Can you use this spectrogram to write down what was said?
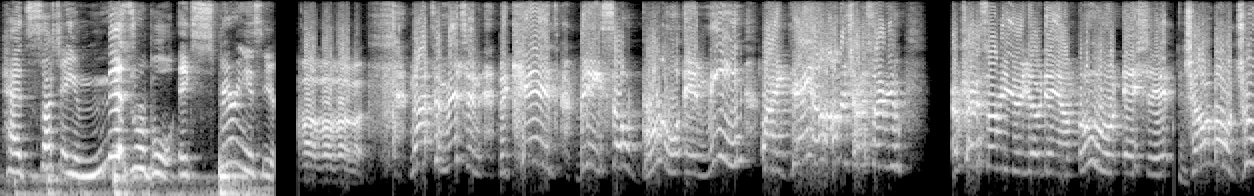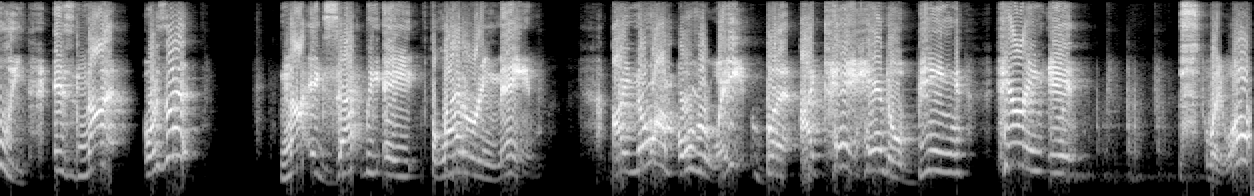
had such a miserable experience here. Not to mention the kids being so brutal and mean. Like, damn, I'm just trying to serve you. I'm trying to serve you your damn food and shit. Jumbo Julie is not. What is that? Not exactly a flattering name. I know I'm overweight, but I can't handle being hearing it. Wait, what?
